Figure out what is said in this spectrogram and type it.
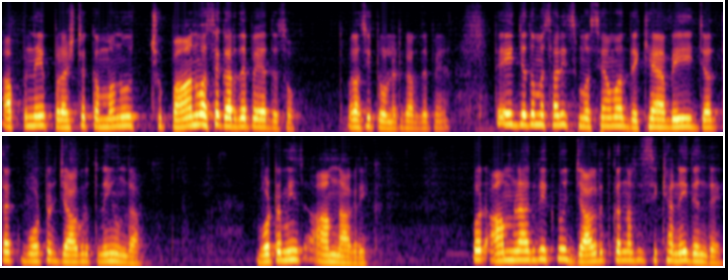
ਆਪਣੇ ਭ੍ਰਸ਼ਟ ਕੰਮਾਂ ਨੂੰ ਛੁਪਾਉਣ ਵਾਸਤੇ ਕਰਦੇ ਪਏ ਆ, ਦੱਸੋ। ਔਰ ਅਸੀਂ ਟੋਲਰੇਟ ਕਰਦੇ ਪਏ ਆ। ਤੇ ਇਹ ਜਦੋਂ ਮੈਂ ਸਾਰੀ ਸਮੱਸਿਆਵਾਂ ਦੇਖਿਆ ਵੀ ਜਦ ਤੱਕ ਵੋਟਰ ਜਾਗਰੂਕ ਨਹੀਂ ਹੁੰਦਾ ਵੋਟਰ ਮੀਨਸ ਆਮ ਨਾਗਰਿਕ। ਔਰ ਆਮ ਨਾਗਰਿਕ ਨੂੰ ਜਾਗਰੂਕ ਕਰਨ ਵਾਲੀ ਸਿੱਖਿਆ ਨਹੀਂ ਦਿੰਦੇ,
